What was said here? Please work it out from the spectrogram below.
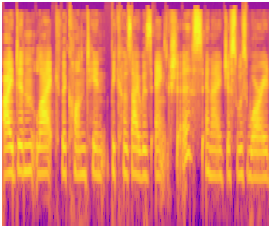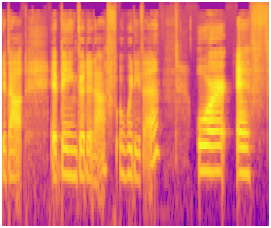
I didn't like the content because I was anxious and I just was worried about it being good enough or whatever, or if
